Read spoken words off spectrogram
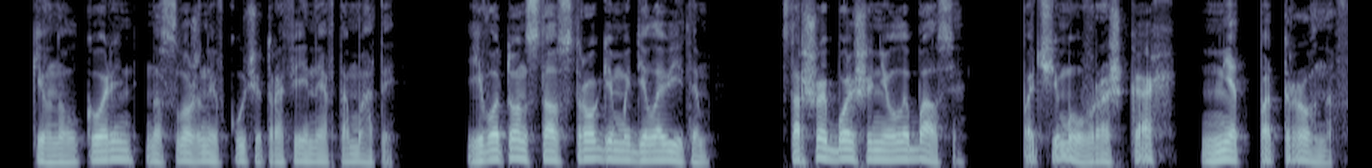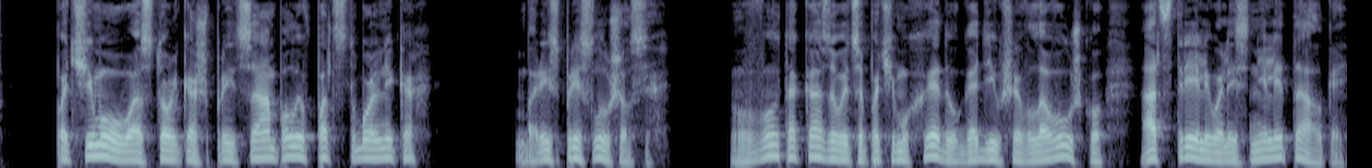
— кивнул корень на сложенные в кучу трофейные автоматы. Его тон стал строгим и деловитым. Старшой больше не улыбался. «Почему в рожках нет патронов? Почему у вас только шприц-ампулы в подствольниках?» Борис прислушался. Вот, оказывается, почему хеды, угодившие в ловушку, отстреливались не леталкой.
